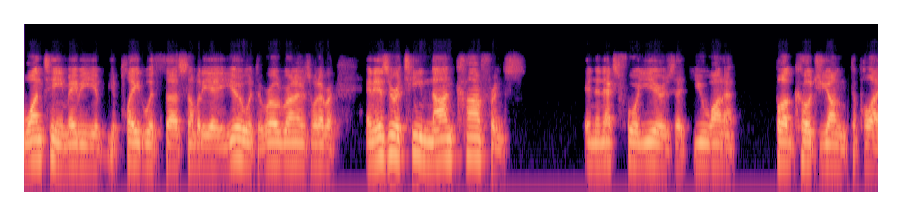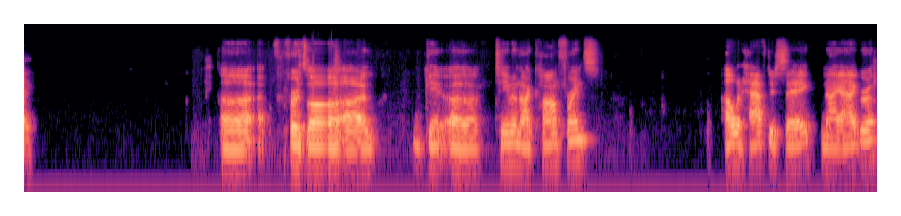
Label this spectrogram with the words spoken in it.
one team? Maybe you, you played with uh, somebody AAU with the Roadrunners, whatever. And is there a team non-conference in the next four years that you want to bug Coach Young to play? Uh, first of all, uh, get, uh, team in our conference, I would have to say Niagara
